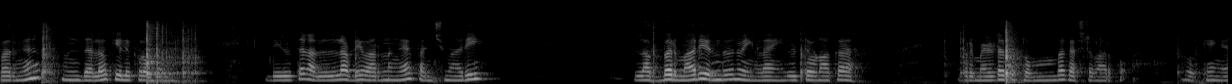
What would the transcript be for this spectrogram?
பாருங்கள் இந்த அளவுக்கு இழுக்கிறோம் பாருங்கள் இப்படி இழுத்தா நல்லா அப்படியே வரணுங்க பஞ்சு மாதிரி லப்பர் மாதிரி இருந்ததுன்னு வைங்களேன் இழுத்தோனாக்கா. அப்புறம் மெல்றதுக்கு ரொம்ப கஷ்டமாக இருக்கும். ஓகேங்க.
